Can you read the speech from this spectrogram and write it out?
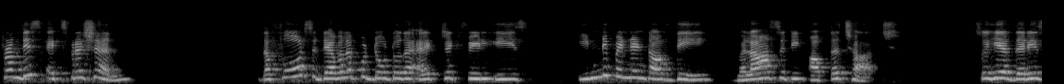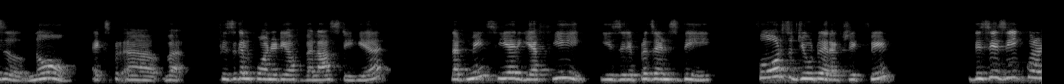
from this expression, the force developed due to the electric field is independent of the velocity of the charge. So here there is a no uh, physical quantity of velocity here. That means here Fe is represents the force due to electric field. This is equal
